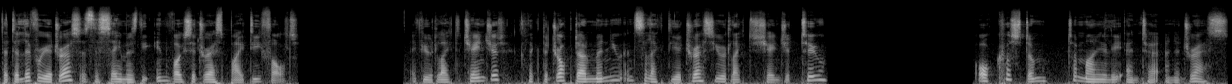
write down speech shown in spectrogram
The delivery address is the same as the invoice address by default. If you would like to change it, click the drop-down menu and select the address you would like to change it to, or Custom to manually enter an address.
